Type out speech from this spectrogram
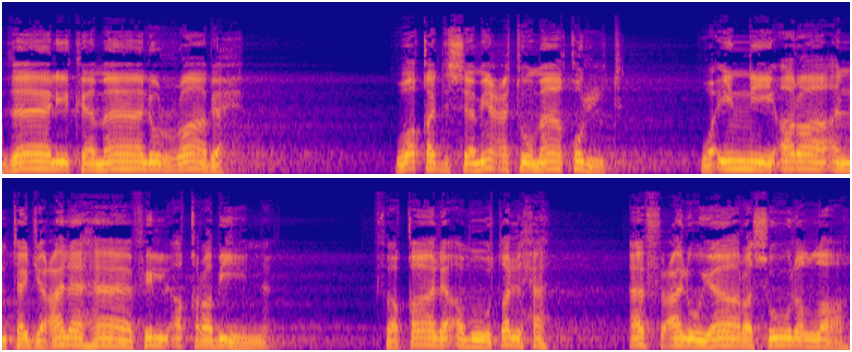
ذلك مال الرابح وقد سمعت ما قلت وإني أرى أن تجعلها في الأقربين فقال أبو طلحة أفعل يا رسول الله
